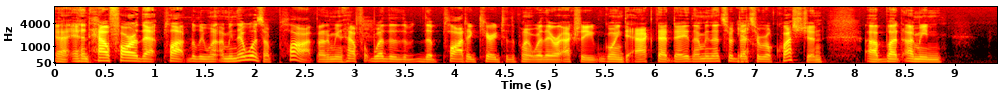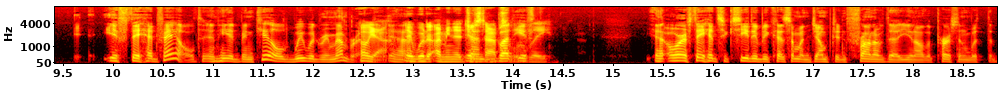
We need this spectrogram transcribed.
Uh, and how far that plot really went. I mean, there was a plot, but I mean, how whether the, the plot had carried to the point where they were actually going to act that day. I mean, that's a, that's a real question. Uh, but I mean, if they had failed and he had been killed, we would remember it. Oh yeah, it would. I mean, it just And- if- absolutely. Yeah, or if they had succeeded because someone jumped in front of the you know the person with the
